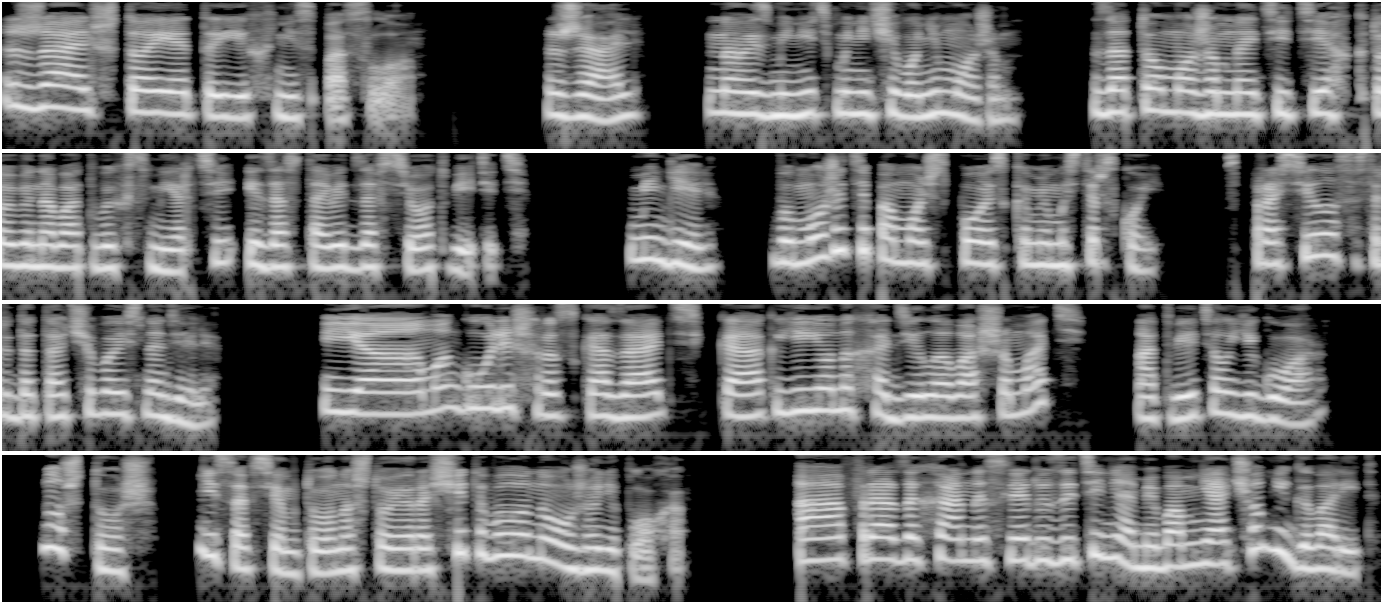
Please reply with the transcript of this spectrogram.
Жаль, что это их не спасло. Жаль, но изменить мы ничего не можем. Зато можем найти тех, кто виноват в их смерти, и заставить за все ответить. «Мигель, вы можете помочь с поисками мастерской?» спросила, сосредотачиваясь на деле. «Я могу лишь рассказать, как ее находила ваша мать», ответил Ягуар. «Ну что ж, не совсем то, на что я рассчитывала, но уже неплохо». «А фраза Ханны «следуй за тенями» вам ни о чем не говорит?»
